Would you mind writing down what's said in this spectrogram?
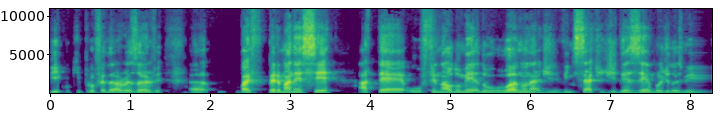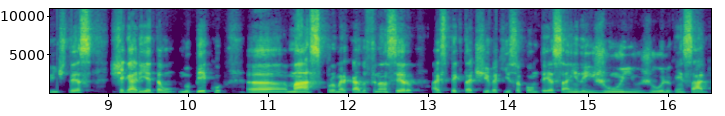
pico que para o Federal Reserve uh, vai permanecer até o final do, mês, do ano, né, de 27 de dezembro de 2023, chegaria então no pico, uh, mas para o mercado financeiro a expectativa é que isso aconteça ainda em junho, julho, quem sabe.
